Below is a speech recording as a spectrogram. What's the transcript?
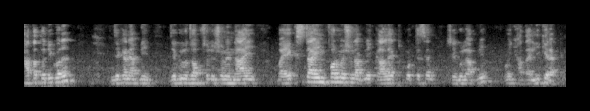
খাতা তৈরি করেন, যেখানে আপনি যেগুলো জব সলিউশনে নাই বা এক্সট্রা ইনফরমেশন আপনি কালেক্ট করতেছেন, সেগুলো আপনি ওই খাতায় লিখে রাখেন।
